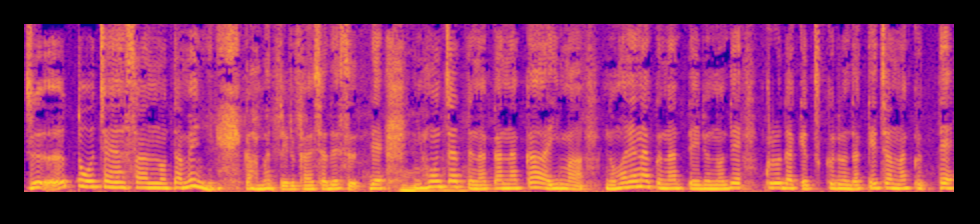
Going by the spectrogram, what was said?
ずーっとお茶屋さんのために頑張っている会社です。で、日本茶ってなかなか今飲まれなくなっているので、袋だけ作るだけじゃなくて、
